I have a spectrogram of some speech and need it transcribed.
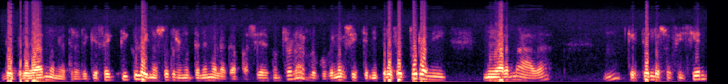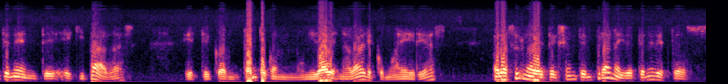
depredando nuestra riqueza itícola y nosotros no tenemos la capacidad de controlarlo porque no existe ni prefectura ni, ni armada que estén lo suficientemente equipadas, este, con, tanto con unidades navales como aéreas, para hacer una detección temprana y detener estos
